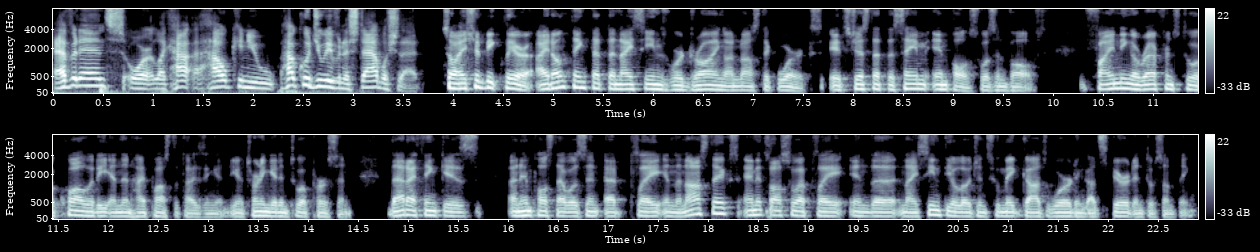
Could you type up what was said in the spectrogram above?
evidence or like how how can you how could you even establish that? So I should be clear. I don't think that the Nicenes were drawing on Gnostic works. It's just that the same impulse was involved. Finding a reference to a quality and then hypostatizing it, you know, turning it into a person. That I think is an impulse that was in, at play in the Gnostics, and it's also at play in the Nicene theologians who make God's word and God's spirit into something.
